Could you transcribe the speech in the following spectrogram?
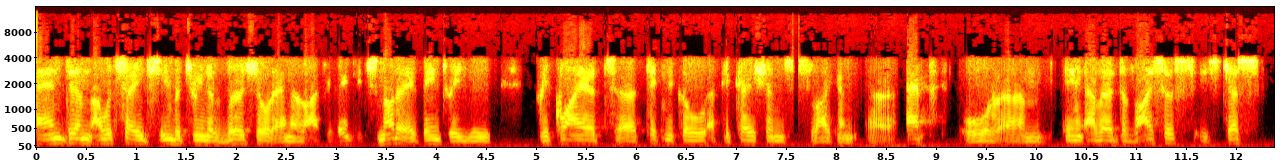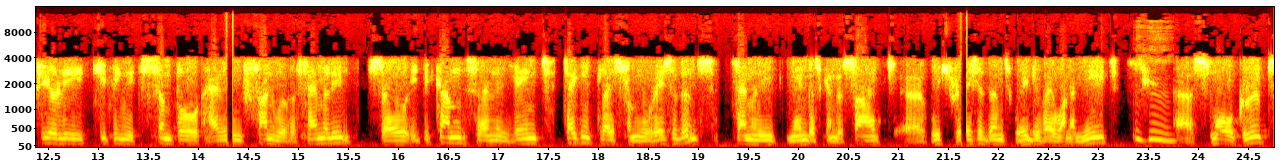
And um, I would say it's in between a virtual and a live event. It's not an event where you required uh, technical applications like an uh, app or um, any other devices. It's just purely keeping it simple, having fun with the family. So it becomes an event taking place from your residence. Family members can decide uh, which residence, where do they want to meet. Mm-hmm. Uh, small groups,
